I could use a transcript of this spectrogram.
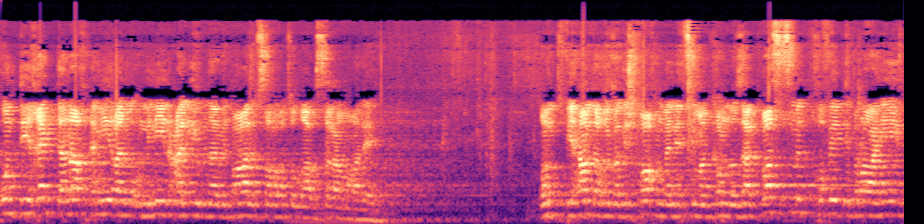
und direkt danach Amir al-Mu'minin Ali ibn Abi Talib sallallahu alaihi und wir haben darüber gesprochen, wenn jetzt jemand kommt und sagt, was ist mit Prophet Ibrahim,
